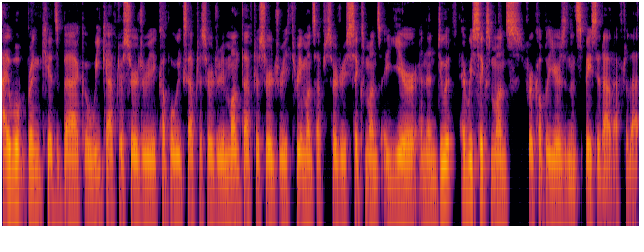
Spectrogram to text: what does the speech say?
I will bring kids back a week after surgery, a couple weeks after surgery, a month after surgery, three months after surgery, six months, a year, and then do it every six months for a couple years and then space it out after that.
